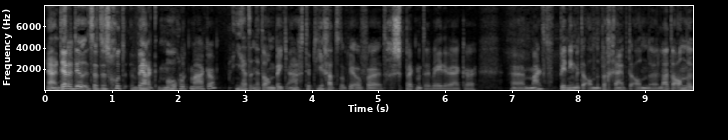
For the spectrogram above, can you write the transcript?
ja, het derde deel is dat is goed werk mogelijk maken. Je had het net al een beetje aangestipt. Hier gaat het ook weer over het gesprek met de medewerker. Uh, maak de verbinding met de ander, begrijp de ander, laat de ander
